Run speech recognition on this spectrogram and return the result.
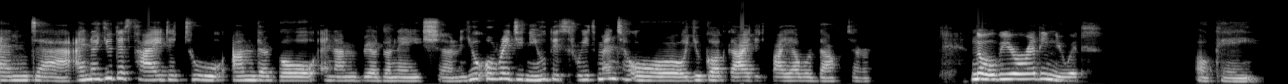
And uh, I know you decided to undergo an embryo donation. You already knew this treatment, or you got guided by our doctor? No, we already knew it. Okay.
